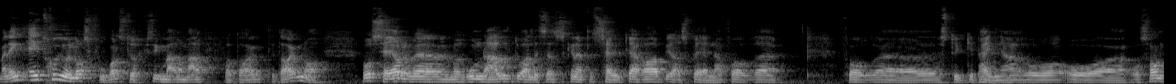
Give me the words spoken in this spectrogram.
Men jeg, jeg tror jo norsk fotball styrker seg mer og mer fra dag til dag nå. Nå ser du med, med Ronaldo alle som skal ned til Saudi-Arabia og spille for, eh, for uh, stygge penger og, og, og sånn.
